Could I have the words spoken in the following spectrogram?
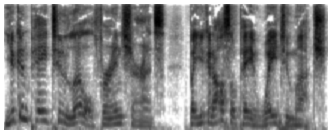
You can pay too little for insurance, but you can also pay way too much.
